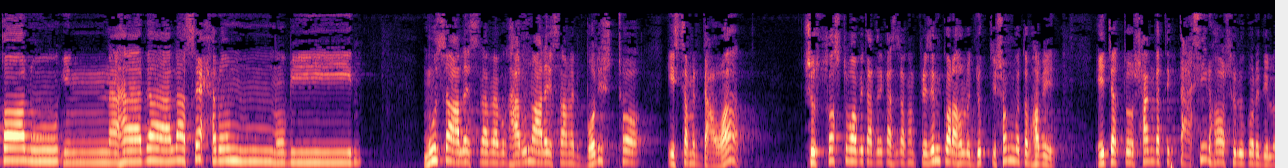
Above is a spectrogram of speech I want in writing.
قالوا إن هذا لسحر مبين মুসা আলাহ ইসলাম এবং হারুন আলাহ ইসলামের বলিষ্ঠ ইসলামের দাওয়াত সুস্পষ্টভাবে তাদের কাছে যখন প্রেজেন্ট করা হলো যুক্তিসঙ্গত ভাবে এটা তো সাংঘাতিক তাসির হওয়া শুরু করে দিল।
